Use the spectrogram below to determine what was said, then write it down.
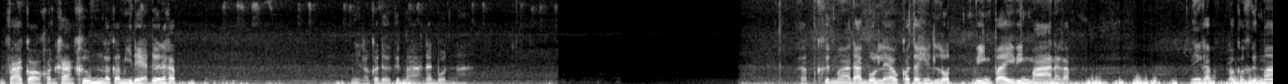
นฟ้าก็ค่อนข้างคึ้มแล้วก็มีแดดด้วยนะครับ นี่เราก็เดินขึ้นมาด้านบนนะ ครับขึ้นมาด้านบนแล้วก็จะเห็นรถวิ่งไปวิ่งมานะครับ นี่ครับเราก็ขึ้นมา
